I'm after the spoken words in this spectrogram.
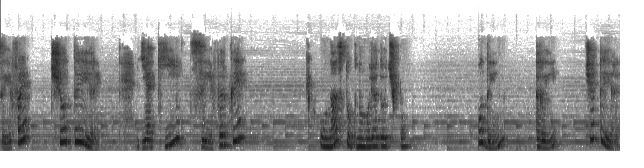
Цифри 4. Які циферки у наступному рядочку? 1, 3, 4.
